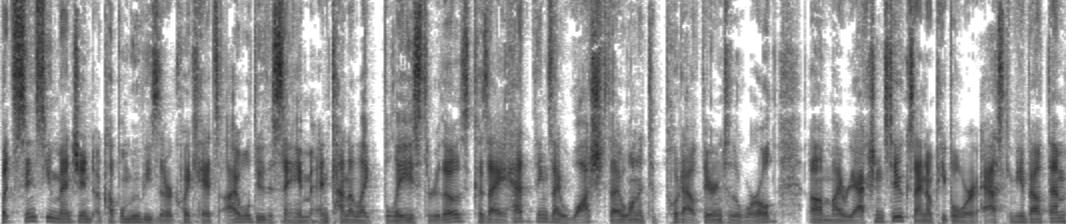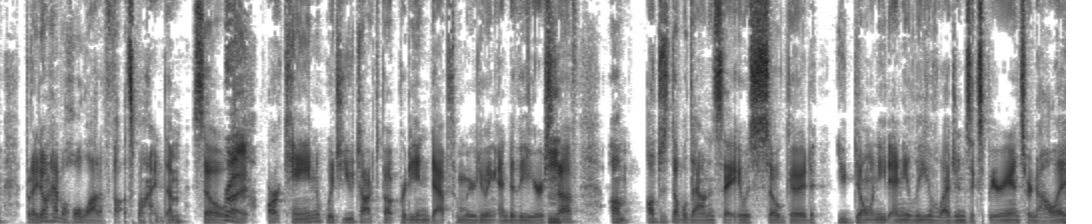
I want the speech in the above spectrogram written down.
But since you mentioned a couple movies that are quick hits, I will do the same and kind of like blaze through those because I had things I watched that I wanted to put out there into the world, um, my reactions to, because I know people were asking me about them, but I don't have a whole lot of thoughts behind them. So, right. Arcane, which you talked about pretty in depth when we were doing end of the year mm. stuff, um, I'll just double down and say it was so good. You don't need any League of Legends experience or knowledge,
